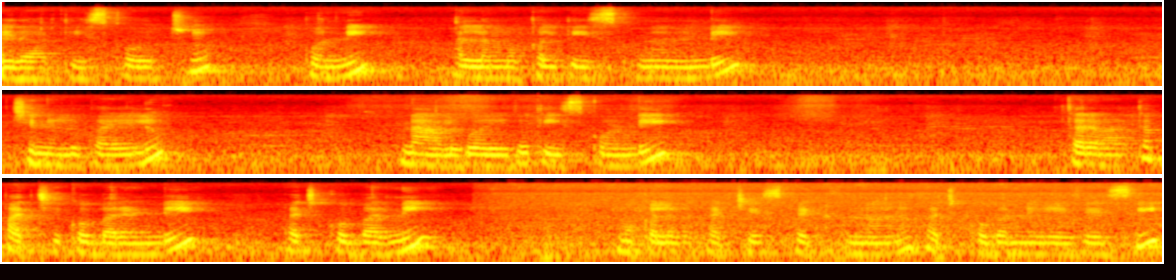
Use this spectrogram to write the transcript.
ఐదు ఆరు తీసుకోవచ్చు. కొన్ని అల్లం ముక్కలు తీసుకున్నానండి. చిన్నులపాయలు నాలుగు ఐదు తీసుకోండి. తర్వాత పచ్చి కొబ్బరి అండి. పచ్చి కొబ్బరిని ముక్కలుగా కట్ చేసి పెట్టుకున్నాను. పచ్చి కొబ్బరిని వేసేసి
